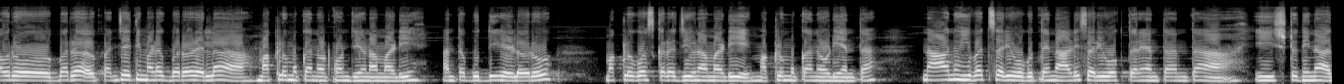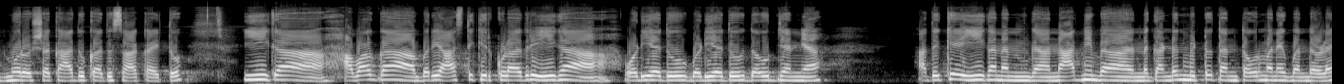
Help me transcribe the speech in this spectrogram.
ಅವರು ಬರೋ, ಪಂಚಾಯತಿ ಮಾಡೋಕ್ಕೆ ಬರೋರೆಲ್ಲ ಮಕ್ಕಳು ಮುಖ ನೋಡ್ಕೊಂಡು ಜೀವನ ಮಾಡಿ ಅಂತ ಬುದ್ಧಿ ಹೇಳೋರು. ಮಕ್ಳಿಗೋಸ್ಕರ ಜೀವನ ಮಾಡಿ ಮಕ್ಳು ಮುಖ ನೋಡಿ ಅಂತ. ನಾನು ಇವತ್ತು ಸರಿ ಹೋಗುತ್ತೆ, ನಾಳೆ ಸರಿ ಹೋಗ್ತಾರೆ ಅಂತ ಅಂತ ಇಷ್ಟು ದಿನ ಹದಿಮೂರು ವರ್ಷ ಕಾದು ಕಾದು ಸಾಕಾಯಿತು. ಈಗ ಅವಾಗ ಬರೀ ಆಸ್ತಿ ಕಿರ್ಕುಳ ಆದರೆ ಈಗ ಒಡೆಯೋದು, ಬಡಿಯೋದು, ದೌರ್ಜನ್ಯ. ಅದಕ್ಕೆ ಈಗ ನನ್ನ ನಾದ್ನಿ ಬ, ಗಂಡನ ಬಿಟ್ಟು ತನ್ನ ತವ್ರ ಮನೆಗೆ ಬಂದವಳೆ.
